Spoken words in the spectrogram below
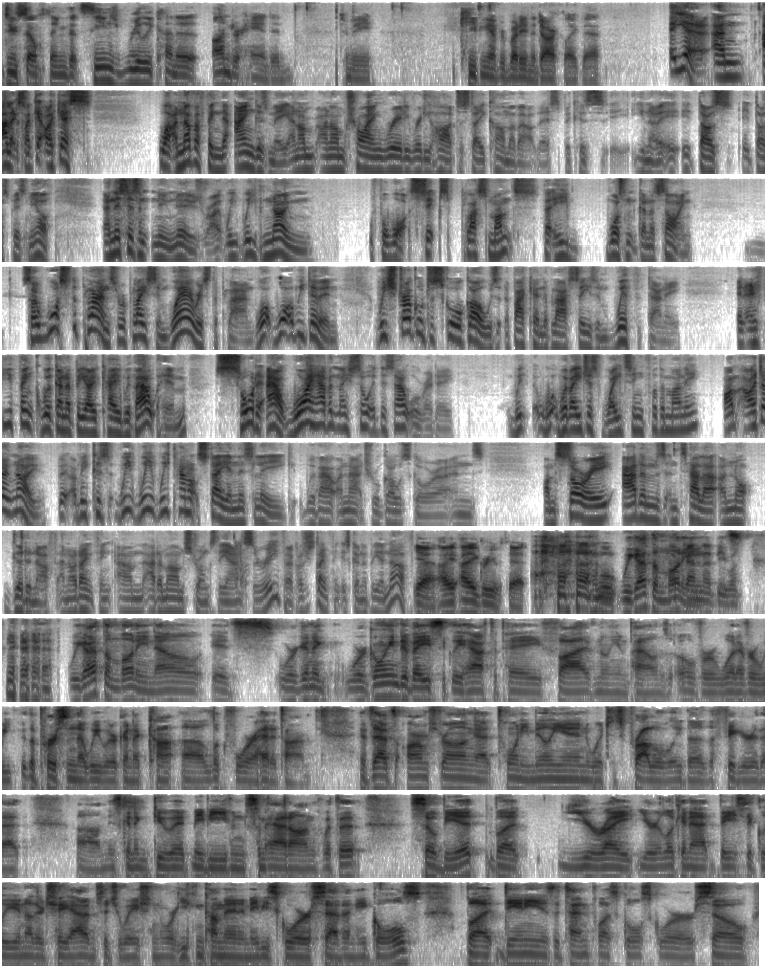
do something that seems really kind of underhanded to me, keeping everybody in the dark like that. Uh, yeah, and Alex, I, I guess well, another thing that angers me, and I'm and I'm trying really, really hard to stay calm about this because you know it, it, does it does piss me off. And this isn't new news, right? We we've known for what six plus months that he wasn't going to sign. So what's the plan to replace him? Where is the plan? What what are we doing? We struggled to score goals at the back end of last season with Danny. And if you think we're going to be okay without him, sort it out. Why haven't they sorted this out already? We, were they just waiting for the money? I'm, I do not know, but because we, we, we cannot stay in this league without a natural goal scorer, and I'm sorry, Adams and Tella are not good enough, and I don't think um, Adam Armstrong's the answer either. I just don't think it's going to be enough. Yeah, I, I agree with that. well, we got the money. Can that be one? we got the money. Now it's we're gonna we're going to basically have to pay five million pounds over whatever we the person that we were going to uh, look for ahead of time. If that's Armstrong at 20 million, which is probably the the figure that um, is going to do it, maybe even some add-ons with it so be it. But you're right. You're looking at basically another Che Adams situation where he can come in and maybe score seven, eight goals. But Danny is a 10 plus goal scorer. So,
